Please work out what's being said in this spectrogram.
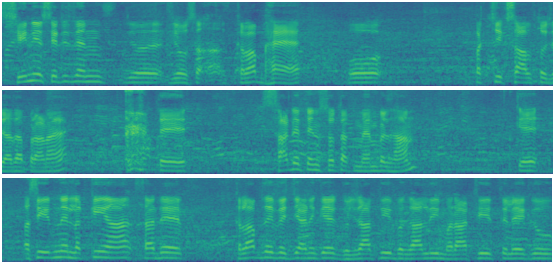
ਸੀਨੀਅਰ ਸਿਟੀਜ਼ਨ ਜੋ ਕਲੱਬ ਹੈ, ਉਹ 25 ਸਾਲ ਤੋਂ ਜ਼ਿਆਦਾ ਪੁਰਾਣਾ ਹੈ। ਤੇ 350 ਤੱਕ ਮੈਂਬਰਸ ਹਨ। ਕਿ ਅਸੀਂ ਇਤਨੇ ਲੱਕੀ ਹਾਂ, ਸਾਡੇ ਕਲੱਬ ਦੇ ਵਿੱਚ ਯਾਨੀ ਕਿ ਗੁਜਰਾਤੀ ਬੰਗਾਲੀ ਮਰਾਠੀ ਤੇਲੇਗੂ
